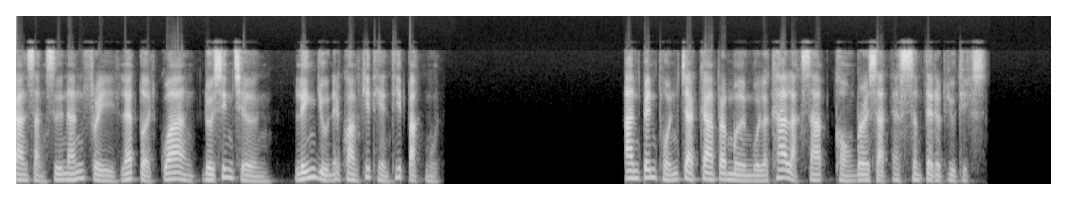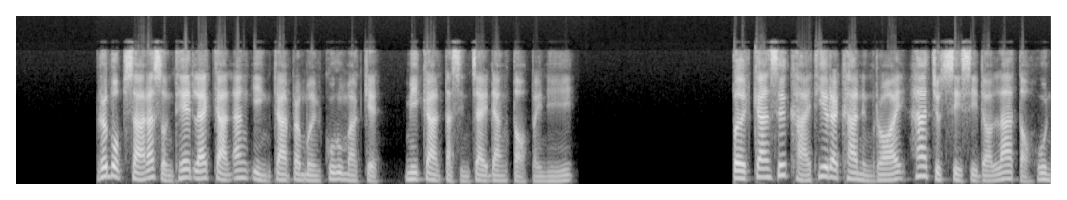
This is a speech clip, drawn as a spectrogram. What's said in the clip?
การสั่งซื้อนั้นฟรีและเปิดกว้างโดยสิ้นเชิง ลิงก์อยู่ในความคิดเห็นที่ปักหมุด อันเป็นผลจากการประเมินมูลค่าหลักทรัพย์ของบริษัท Ascent Therapeutics ระบบสารสนเทศและการอ้างอิงการประเมินกูรูมาเก็ตมีการตัดสินใจดังต่อไปนี้ เปิดการซื้อขายที่ราคา 105.44 ดอลลาร์ต่อหุ้น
